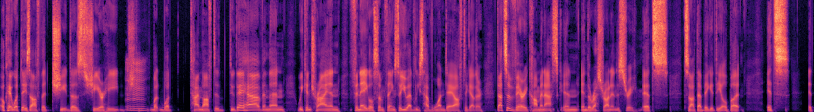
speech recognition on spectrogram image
okay, what days off that she does she or he, mm-hmm. she, what what time off do, do they have? And then we can try and finagle some things so you at least have one day off together. That's a very common ask in in the restaurant industry. It's it's not that big a deal, but it's it,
